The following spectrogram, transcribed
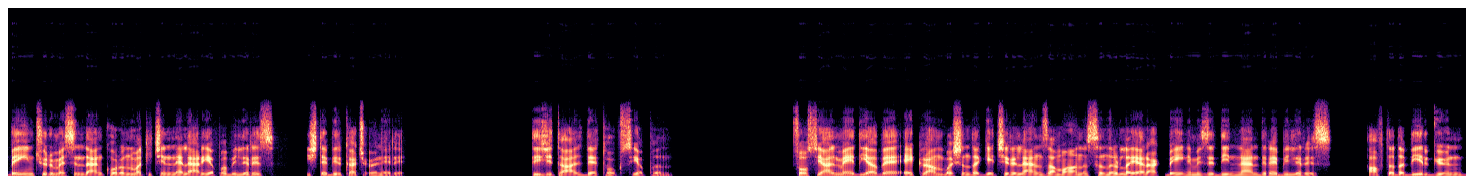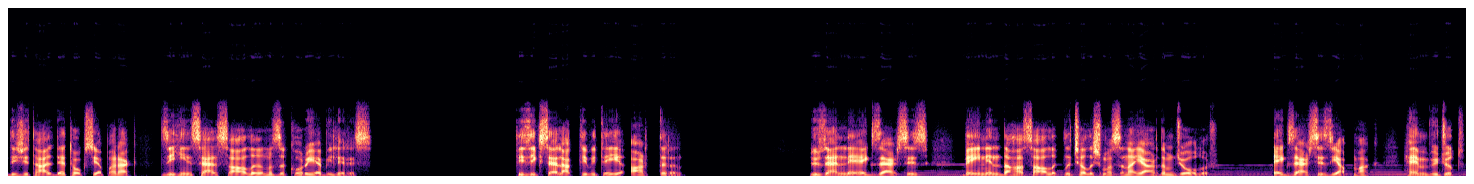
beyin çürümesinden korunmak için neler yapabiliriz? İşte birkaç öneri. Dijital detoks yapın. Sosyal medya ve ekran başında geçirilen zamanı sınırlayarak beynimizi dinlendirebiliriz. Haftada bir gün dijital detoks yaparak zihinsel sağlığımızı koruyabiliriz. Fiziksel aktiviteyi arttırın. Düzenli egzersiz, beynin daha sağlıklı çalışmasına yardımcı olur. Egzersiz yapmak hem vücut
